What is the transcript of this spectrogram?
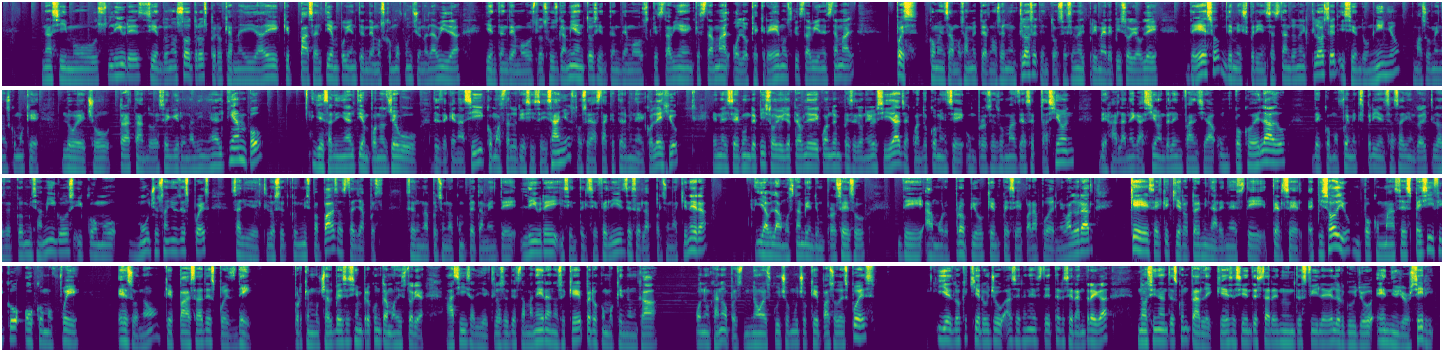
nacimos libres siendo nosotros, pero que a medida de que pasa el tiempo y entendemos cómo funciona la vida y entendemos los juzgamientos y entendemos que está bien, que está mal, o lo que creemos que está bien, está mal, pues comenzamos a meternos en un closet. Entonces en el primer episodio hablé de eso, de mi experiencia estando en el closet y siendo un niño, más o menos como que lo he hecho tratando de seguir una línea del tiempo. Y esa línea del tiempo nos llevó desde que nací como hasta los 16 años, o sea, hasta que terminé el colegio. En el segundo episodio ya te hablé de cuando empecé la universidad, ya cuando comencé un proceso más de aceptación, dejar la negación de la infancia un poco de lado, de cómo fue mi experiencia saliendo del closet con mis amigos y cómo muchos años después salí del closet con mis papás hasta ya pues ser una persona completamente libre y sentirse feliz de ser la persona quien era. Y hablamos también de un proceso de amor propio que empecé para poderme valorar, que es el que quiero terminar en este tercer episodio, un poco más específico o cómo fue eso, ¿no? ¿Qué pasa después de? porque muchas veces siempre contamos la historia, así ah, salí del closet de esta manera, no sé qué, pero como que nunca, o nunca no, pues no escucho mucho qué pasó después. Y es lo que quiero yo hacer en esta tercera entrega, no sin antes contarle qué se siente estar en un desfile del orgullo en New York City.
